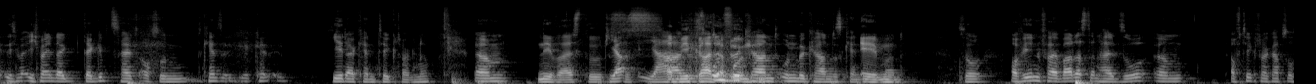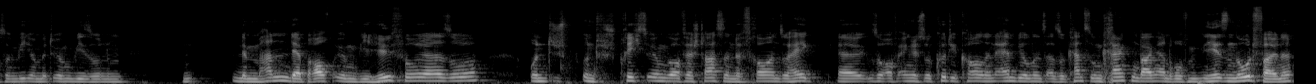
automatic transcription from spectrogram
da, ich, ich mein, da, da gibt es halt auch so ein. Kennst, du- kenn, jeder kennt TikTok, ne? Ähm, Nee, weißt du, das ja, ist, ja, haben wir gerade ist erfunden. unbekannt, unbekannt, das kennt Eben. niemand. So, auf jeden Fall war das dann halt so. Ähm, auf TikTok gab es auch so ein Video mit irgendwie so einem, einem Mann, der braucht irgendwie Hilfe oder so und, und spricht irgendwo auf der Straße eine Frau an so, hey, äh, so auf Englisch so, could you call an ambulance? Also kannst du einen Krankenwagen anrufen? Hier ist ein Notfall, ne?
